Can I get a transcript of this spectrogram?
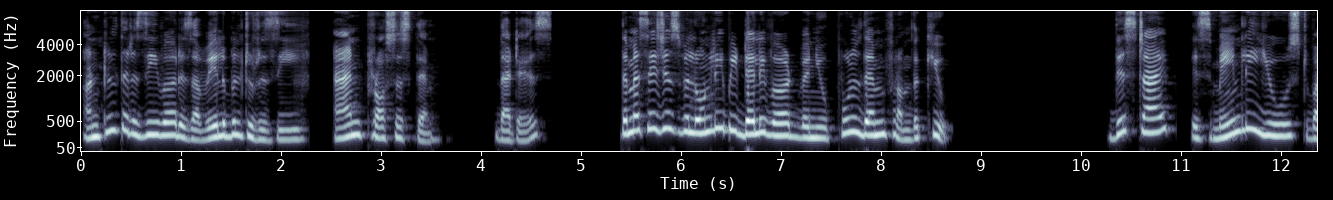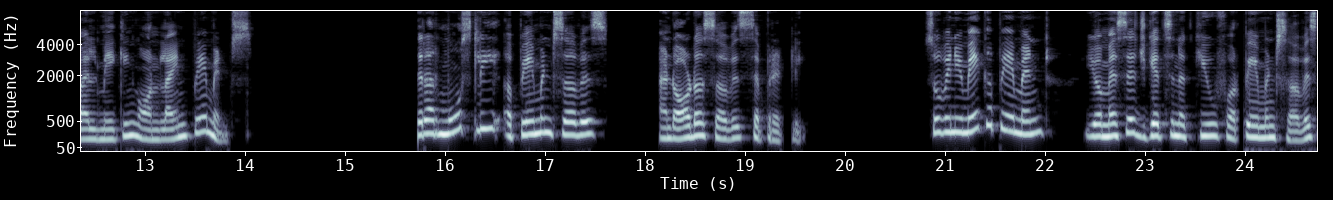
until the receiver is available to receive and process them. That is, the messages will only be delivered when you pull them from the queue. This type is mainly used while making online payments. There are mostly a payment service and order service separately. So when you make a payment, your message gets in a queue for payment service.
